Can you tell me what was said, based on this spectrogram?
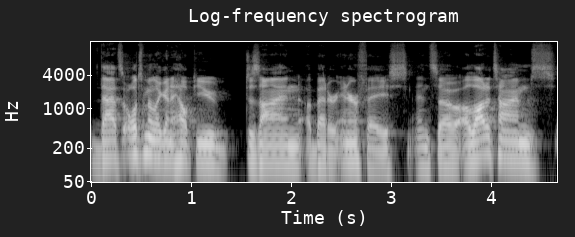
that's ultimately going to help you design a better interface. And so, a lot of times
